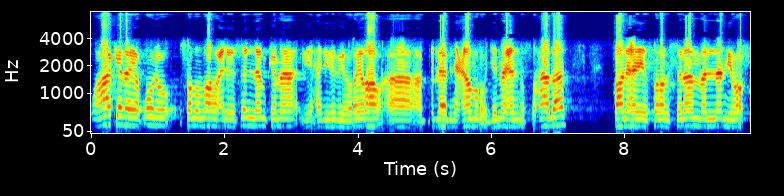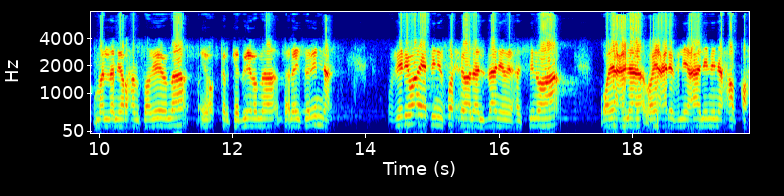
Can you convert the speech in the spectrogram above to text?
وهكذا يقول صلى الله عليه وسلم كما في حديث أبي هريرة وعبد الله بن عمرو وجماعة من الصحابة قال عليه الصلاة والسلام من لم من لم يرحم صغيرنا ويوقر كبيرنا فليس منا. وفي رواية يصحها الألباني ويحسنها ويعلى ويعرف لعالمنا حقه.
